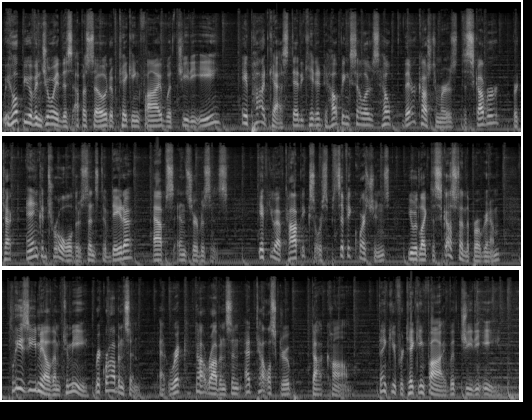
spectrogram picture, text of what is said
We hope you have enjoyed this episode of Taking Five with GDE, a podcast dedicated to helping sellers help their customers discover, protect, and control their sensitive data, apps, and services. If you have topics or specific questions you would like discussed on the program, please email them to me, Rick Robinson, at rick.robinson at thalesgroup.com. Thank you for taking five with GDE.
